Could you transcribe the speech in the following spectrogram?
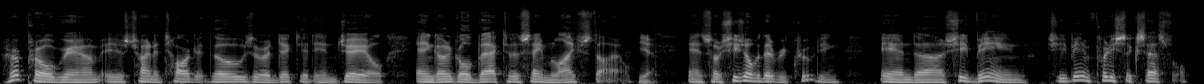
Her program is trying to target those who are addicted in jail and going to go back to the same lifestyle. yeah And so she's over there recruiting, and uh, she's being she's being pretty successful,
